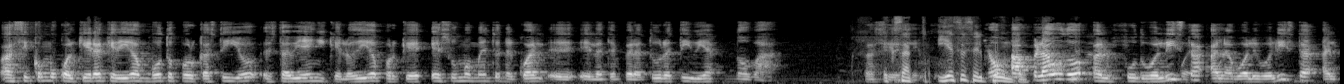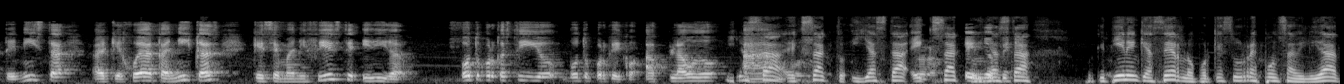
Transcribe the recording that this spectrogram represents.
así como cualquiera que diga voto por Castillo está bien y que lo diga porque es un momento en el cual eh, eh, la temperatura tibia no va. Exacto, y ese es el Yo punto. aplaudo al futbolista, a la voleibolista, al tenista, al que juega canicas, que se manifieste y diga, voto por Castillo, voto por Keiko. Aplaudo. Y ya está, ambos. exacto, y ya está, exacto, y ya opinión. está. Porque tienen que hacerlo, porque es su responsabilidad,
